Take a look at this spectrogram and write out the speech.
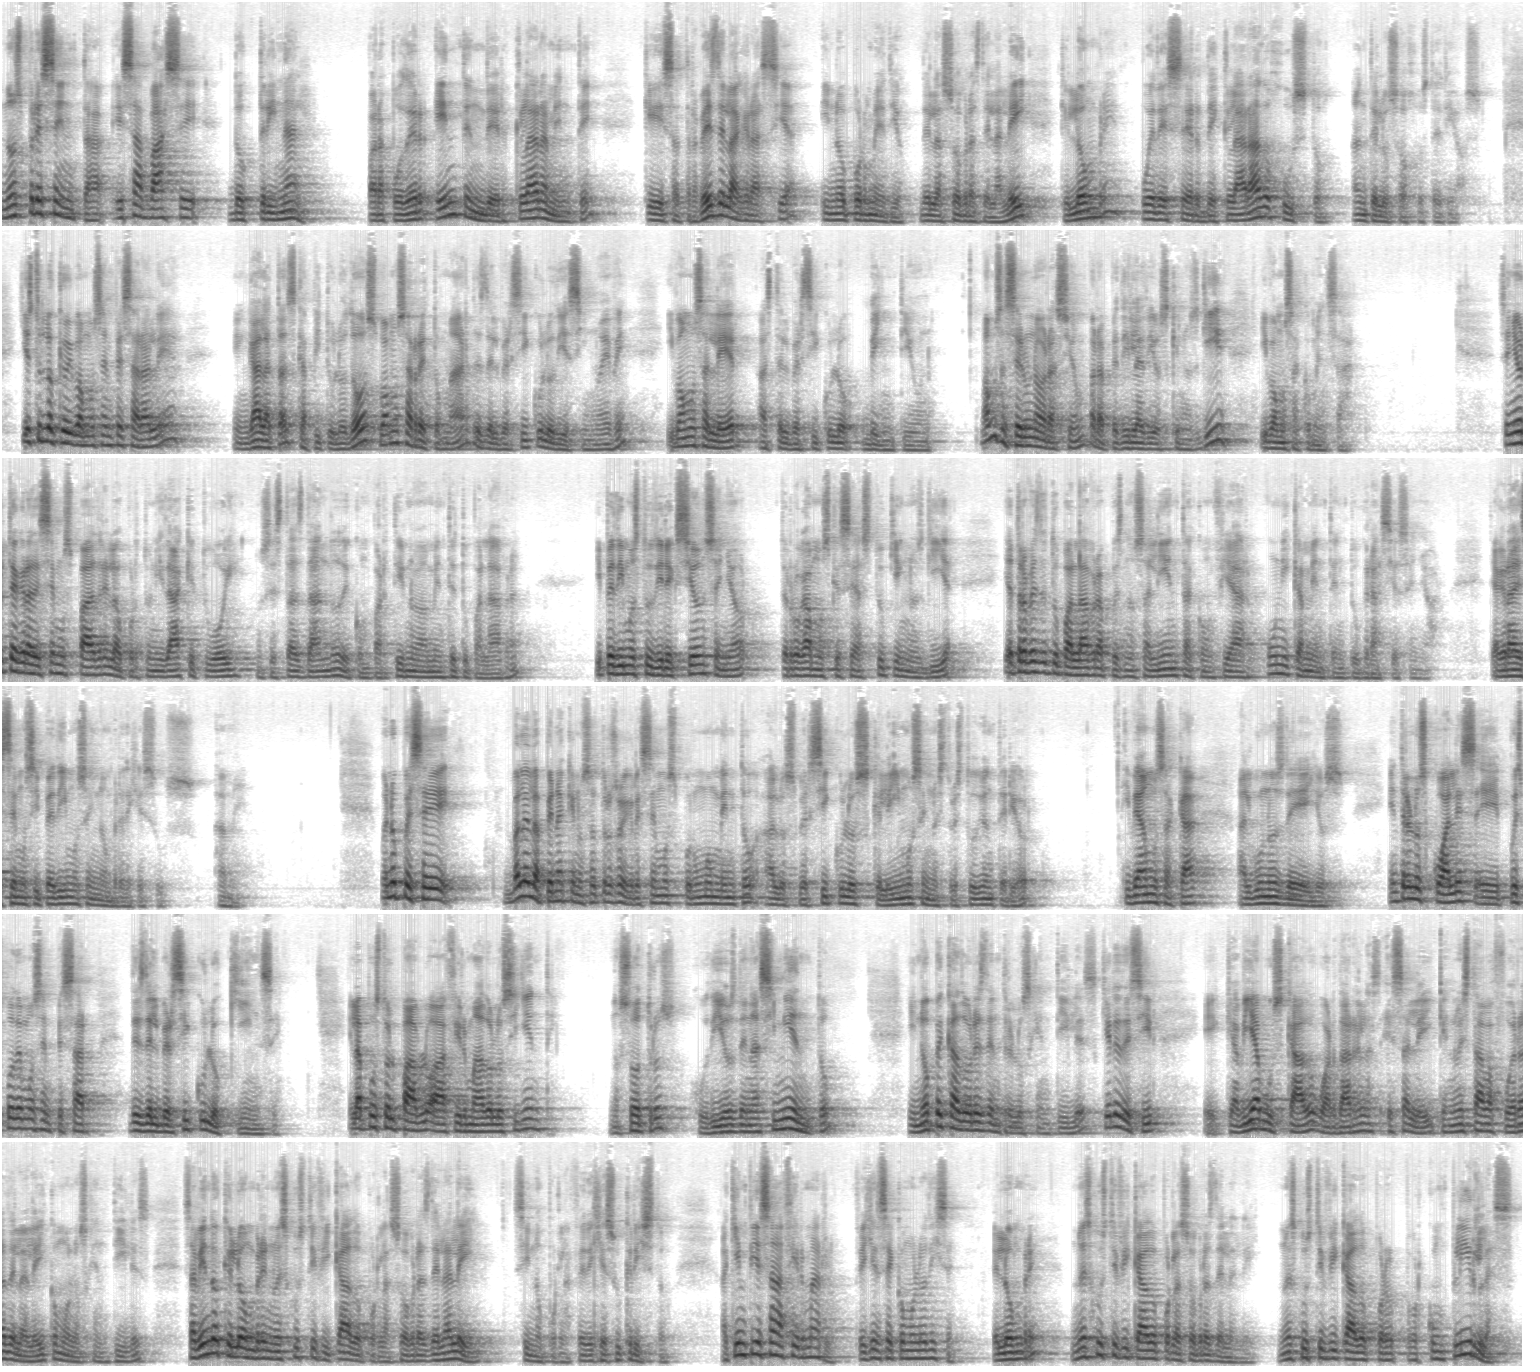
nos presenta esa base doctrinal para poder entender claramente que es a través de la gracia y no por medio de las obras de la ley que el hombre puede ser declarado justo ante los ojos de Dios. Y esto es lo que hoy vamos a empezar a leer. En Gálatas capítulo 2 vamos a retomar desde el versículo 19 y vamos a leer hasta el versículo 21. Vamos a hacer una oración para pedirle a Dios que nos guíe y vamos a comenzar. Señor, te agradecemos, Padre, la oportunidad que tú hoy nos estás dando de compartir nuevamente tu palabra. Y pedimos tu dirección, Señor. Te rogamos que seas tú quien nos guía y a través de tu palabra pues nos alienta a confiar únicamente en tu gracia, Señor. Te agradecemos y pedimos en nombre de Jesús. Amén. Bueno, pues eh, vale la pena que nosotros regresemos por un momento a los versículos que leímos en nuestro estudio anterior y veamos acá algunos de ellos entre los cuales eh, pues podemos empezar desde el versículo 15. El apóstol Pablo ha afirmado lo siguiente, nosotros, judíos de nacimiento y no pecadores de entre los gentiles, quiere decir eh, que había buscado guardar esa ley, que no estaba fuera de la ley como los gentiles, sabiendo que el hombre no es justificado por las obras de la ley, sino por la fe de Jesucristo. Aquí empieza a afirmarlo. Fíjense cómo lo dice. El hombre no es justificado por las obras de la ley no es justificado por, cumplirlas.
